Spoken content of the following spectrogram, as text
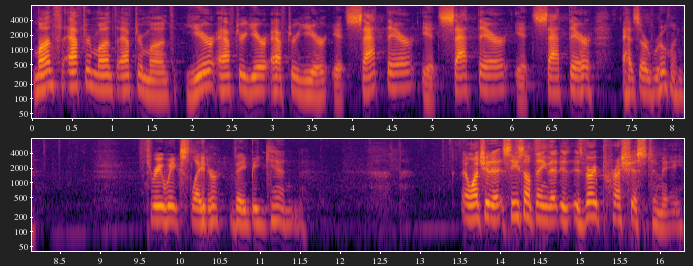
Month after month after month, year after year after year, it sat there, it sat there, it sat there as a ruin. Three weeks later, they begin. I want you to see something that is very precious to me.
